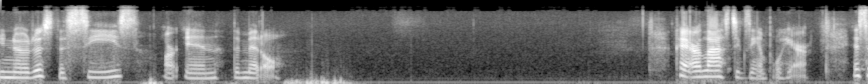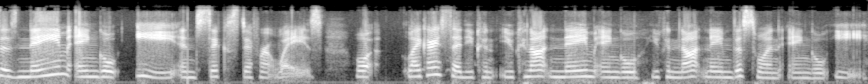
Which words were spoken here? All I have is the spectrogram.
you notice, the C's are in the middle. Okay, our last example here. It says name angle E in six different ways. Well, like I said, you can you cannot name angle you cannot name this one angle E.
